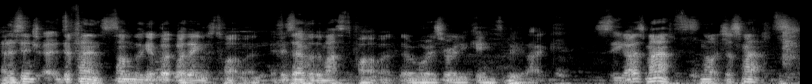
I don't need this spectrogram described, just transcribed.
and it's it depends. Some of get booked by the English department. If it's ever the maths department, they're always really keen to be like, "See, guys, maths, not just maths."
